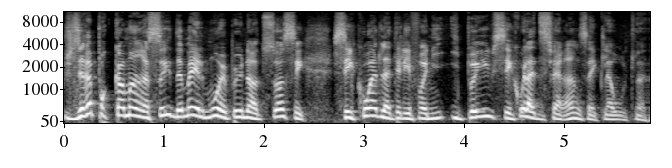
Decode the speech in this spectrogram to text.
je dirais pour commencer, démêle-moi un peu dans tout ça. C'est, quoi de la téléphonie IP? C'est quoi la différence avec l'autre? là?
